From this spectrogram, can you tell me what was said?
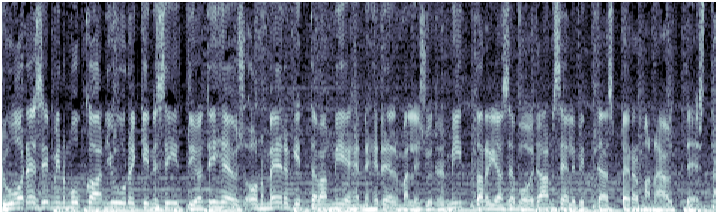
Duodesimin mukaan juurikin siittiötiheys on merkittävä miehen hedelmällisyyden mittari ja se voidaan selvittää spermanäytteestä.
